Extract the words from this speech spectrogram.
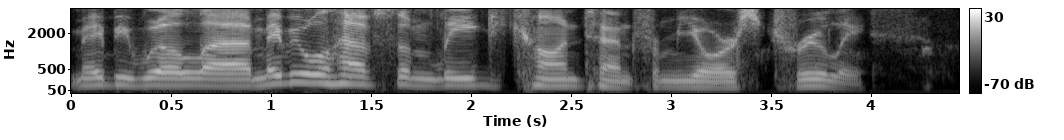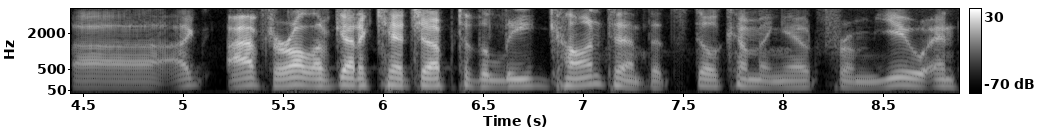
Maybe we'll uh, maybe we'll have some league content from yours truly. Uh, I, after all, I've got to catch up to the league content that's still coming out from you. And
